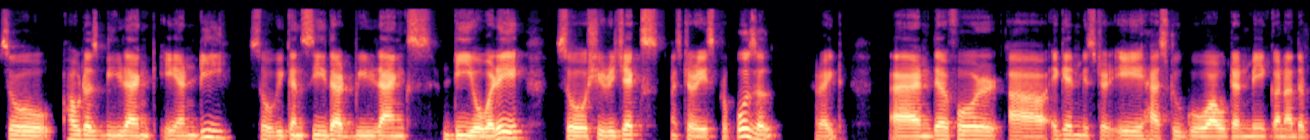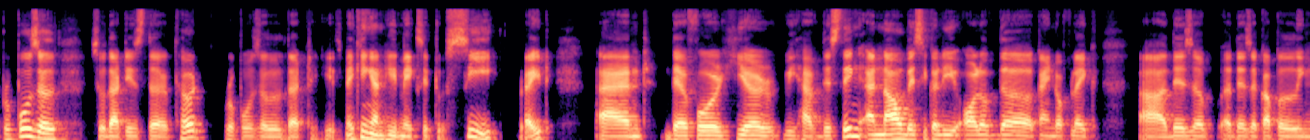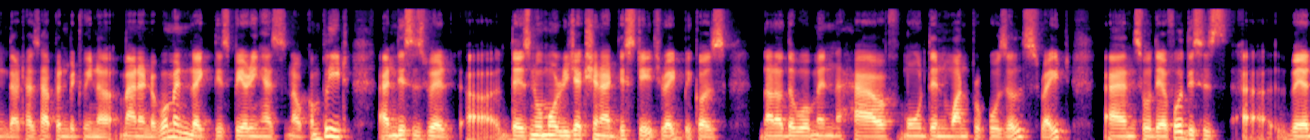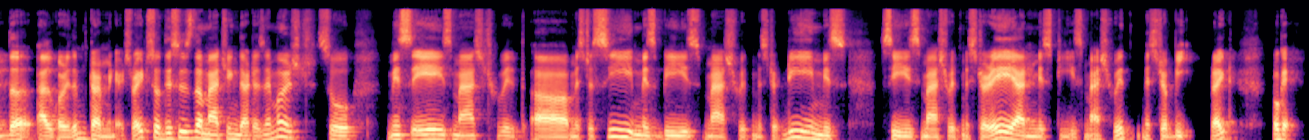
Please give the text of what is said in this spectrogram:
So how does B rank A and D? So we can see that B ranks D over A. So she rejects Mr. A's proposal, right? And therefore, uh, again, Mr. A has to go out and make another proposal. So that is the third proposal that he's making, and he makes it to C, right? And therefore, here we have this thing. And now basically all of the kind of like uh, there's a uh, there's a coupling that has happened between a man and a woman like this pairing has now complete and this is where uh, there's no more rejection at this stage right? Because none of the women have more than one proposals right? And so therefore this is uh, where the algorithm terminates right? So this is the matching that has emerged. So miss a is matched with uh, mr c miss b is matched with mr d miss c is matched with mr a and miss d is matched with mr b right? Okay.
